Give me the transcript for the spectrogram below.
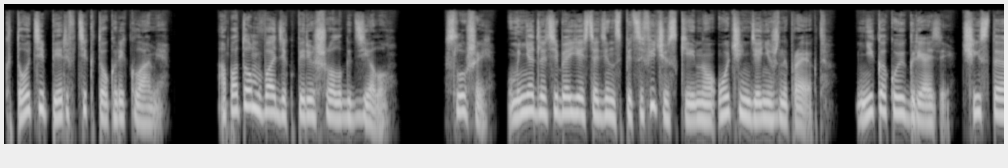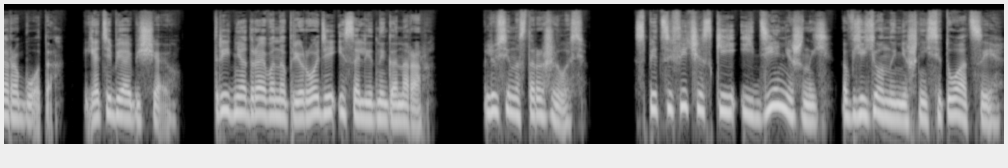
кто теперь в ТикТок-рекламе. А потом Вадик перешел к делу. «Слушай, у меня для тебя есть один специфический, но очень денежный проект. Никакой грязи, чистая работа. Я тебе обещаю. Три дня драйва на природе и солидный гонорар». Люси насторожилась. Специфический и денежный в ее нынешней ситуации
